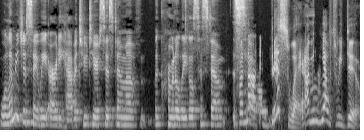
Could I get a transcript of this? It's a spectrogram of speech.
Well, let me just say we already have a two tier system of the criminal legal system. But so. not this way. I mean, yes, we do.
